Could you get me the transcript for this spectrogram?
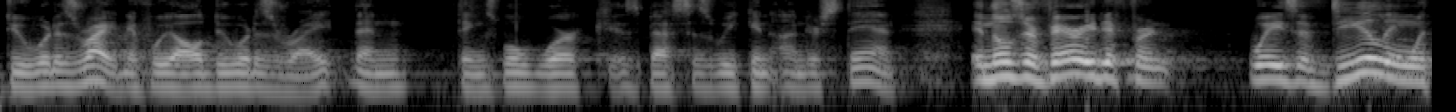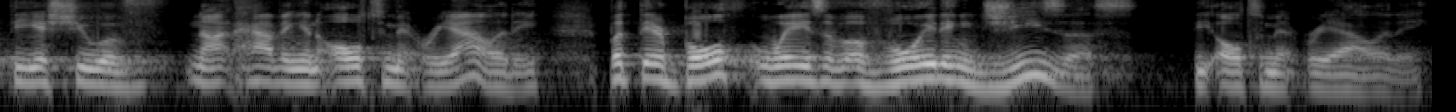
do what is right. And if we all do what is right, then things will work as best as we can understand. And those are very different ways of dealing with the issue of not having an ultimate reality, but they're both ways of avoiding Jesus, the ultimate reality.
